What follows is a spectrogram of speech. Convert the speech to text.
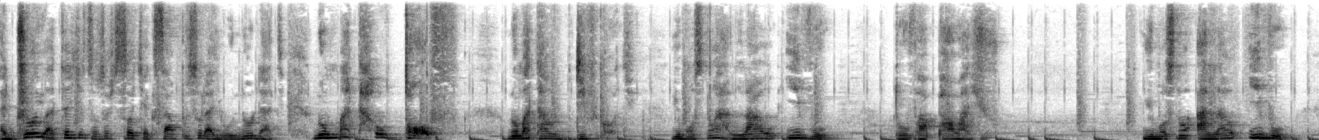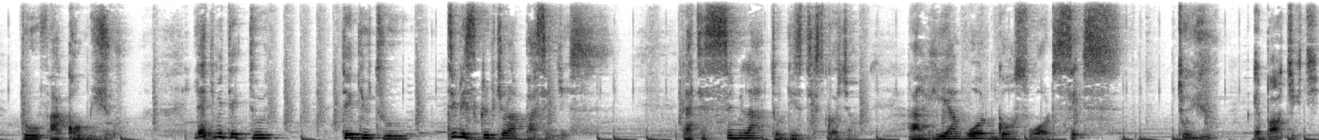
I draw your attention to such, such examples so that you will know that no matter how tough, no matter how difficult, you must not allow evil to overpower you. You must not allow evil to overcome you. Let me take, to, take you through three scriptural passages that is similar to this discussion and hear what God's word says to you about it.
